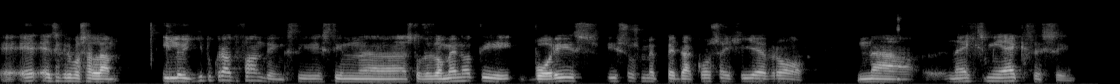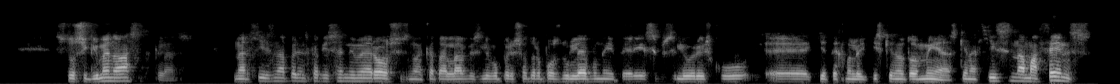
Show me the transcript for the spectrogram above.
Ε, ε, έτσι ακριβώς. Αλλά η λογική του crowdfunding στη, στην, ε, στο δεδομένο ότι μπορείς ίσως με 500 ή 1000 ευρώ να, να έχεις μια έκθεση στο συγκεκριμένο asset class να αρχίσει να παίρνεις κάποιες ενημερώσεις, να καταλάβεις λίγο περισσότερο πώς δουλεύουν οι εταιρείες υψηλού ρίσκου ε, και τεχνολογικής καινοτομίας και να αρχίσεις να μαθαίνεις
